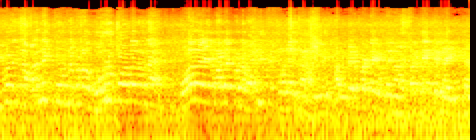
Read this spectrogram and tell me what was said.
இவனுக்கு வலிக்க வேண்டும் ஒரு பாடல் என்ன? ஓராயிரம் வலித்துக் கொண்டேன் அப்பேற்பட்ட இவனை நான் சந்திக்கல இந்த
